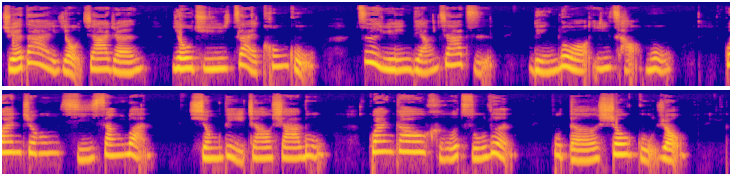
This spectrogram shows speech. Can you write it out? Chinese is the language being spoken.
绝代有佳人，幽居在空谷。自云良家子，零落依草木。关中袭丧乱，兄弟遭杀戮。官高何足论，不得收骨肉。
